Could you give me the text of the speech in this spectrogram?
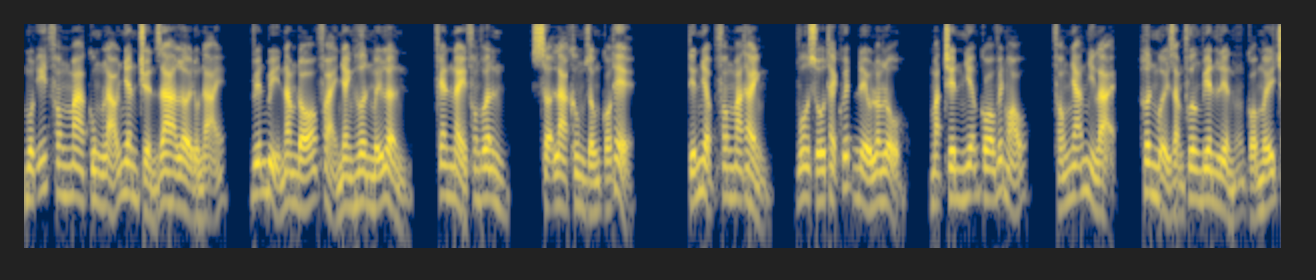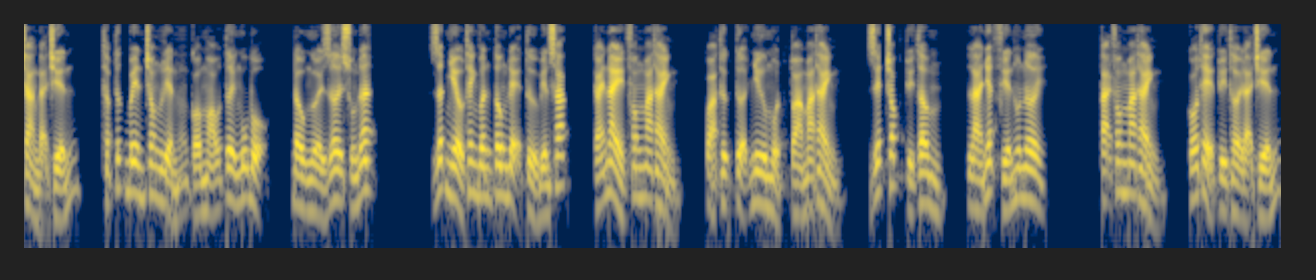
một ít phong ma cung lão nhân chuyển ra lời đồn đãi viễn bị năm đó phải nhanh hơn mấy lần, phen này phong vân, sợ là không giống có thể. Tiến nhập phong ma thành, vô số thạch huyết đều loang lộ mặt trên nhiễm có vết máu, phóng nhãn nhìn lại, hơn mười dặm phương viên liền có mấy tràng đại chiến, thập tức bên trong liền có máu tươi ngũ bộ, đầu người rơi xuống đất rất nhiều thanh vân tông đệ tử biến sắc, cái này phong ma thành, quả thực tựa như một tòa ma thành, giết chóc tùy tâm, là nhất phiến hôn nơi. Tại phong ma thành, có thể tùy thời đại chiến,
